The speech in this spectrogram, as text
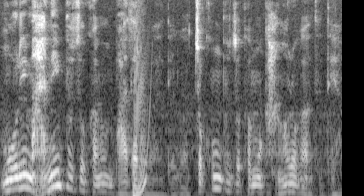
물이 많이 부족하면 바다로 가야 되고 조금 부족하면 강으로 가도 돼요.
